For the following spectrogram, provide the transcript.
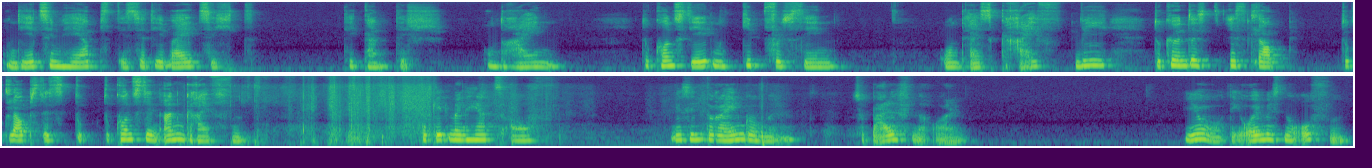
Und jetzt im Herbst ist ja die Weitsicht gigantisch und rein. Du kannst jeden Gipfel sehen und es greift, wie du könntest es glaub, du glaubst es, du, du kannst ihn angreifen. Da geht mein Herz auf. Wir sind reingegangen zur Balfner Alm. Ja, die Alm ist nur offen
